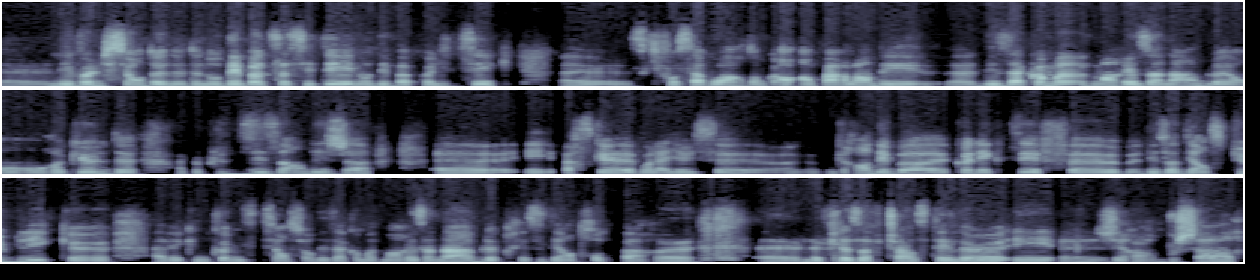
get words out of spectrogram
euh, l'évolution de, nos débats de société, nos débats politiques. ce qu'il faut savoir, donc, en, parlant des, accommodements raisonnables, on, recule de un peu plus de dix ans déjà, et parce que voilà, il y a eu ce grand débat collectif, des audiences publiques avec une commission sur des accommodements raisonnables, présidée entre autres par le philosophe Charles Taylor et Gérard Bouchard.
